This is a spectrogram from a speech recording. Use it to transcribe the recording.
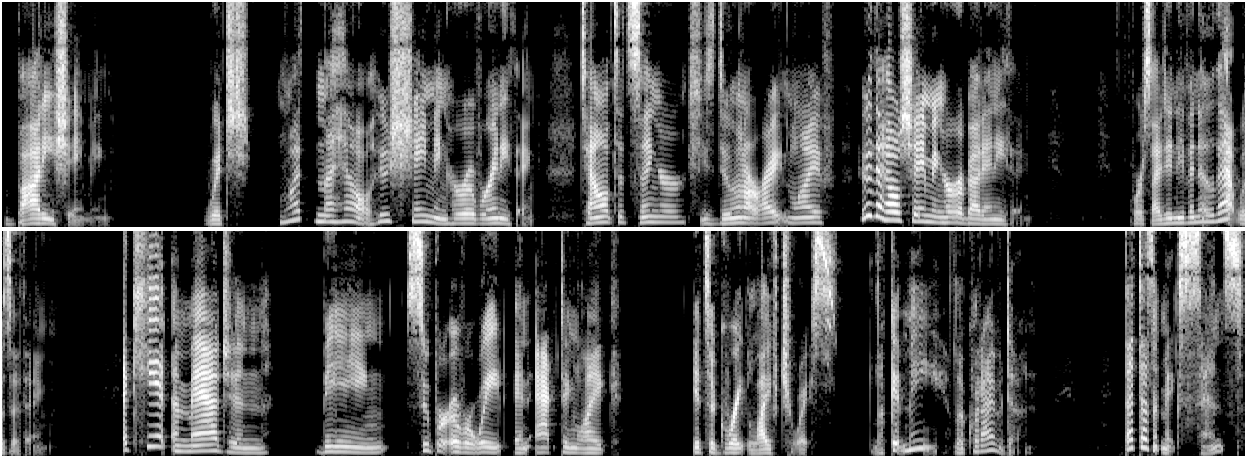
body shaming, which, what in the hell? Who's shaming her over anything? Talented singer, she's doing all right in life. Who the hell's shaming her about anything? Of course, I didn't even know that was a thing. I can't imagine being super overweight and acting like it's a great life choice. Look at me. Look what I've done. That doesn't make sense.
